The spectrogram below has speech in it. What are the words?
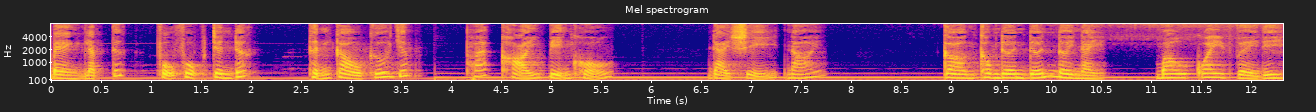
Bèn lập tức phủ phục trên đất, thỉnh cầu cứu giúp, thoát khỏi biển khổ. Đại sĩ nói, con không nên đến nơi này, mau quay về đi.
